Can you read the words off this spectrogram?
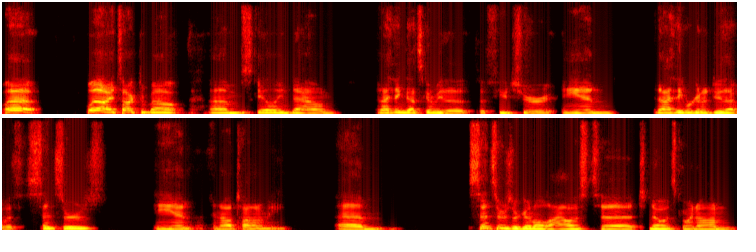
Well, well I talked about um, scaling down, and I think that's going to be the, the future. And and I think we're going to do that with sensors and, autonomy. Um, sensors are going to allow us to, to know what's going on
